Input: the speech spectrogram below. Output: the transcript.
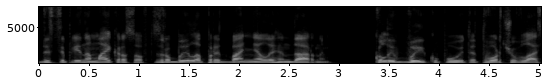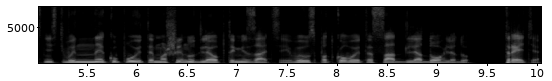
Дисципліна Microsoft зробила придбання легендарним. Коли ви купуєте творчу власність, ви не купуєте машину для оптимізації, ви успадковуєте сад для догляду. Третє.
